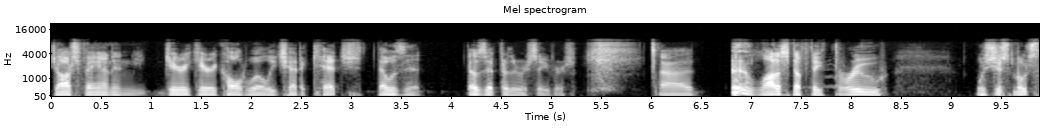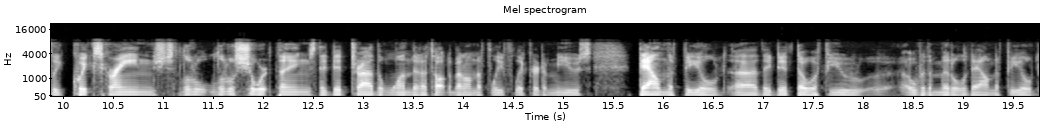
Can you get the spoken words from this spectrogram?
Josh Vann and Ger-Cari Caldwell each had a catch. That was it. That was it for the receivers. Uh, a lot of stuff they threw was just mostly quick scrange, little little short things. They did try the one that I talked about on the flea flicker to Muse down the field. Uh, they did throw a few uh, over the middle down the field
